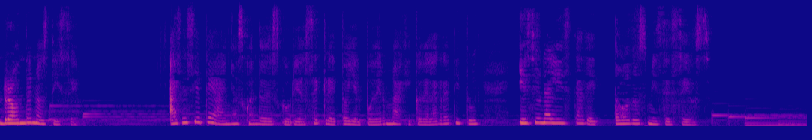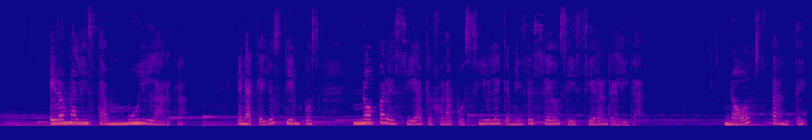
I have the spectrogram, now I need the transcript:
Ronda nos dice, hace siete años cuando descubrí el secreto y el poder mágico de la gratitud, hice una lista de todos mis deseos. Era una lista muy larga. En aquellos tiempos no parecía que fuera posible que mis deseos se hicieran realidad. No obstante,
